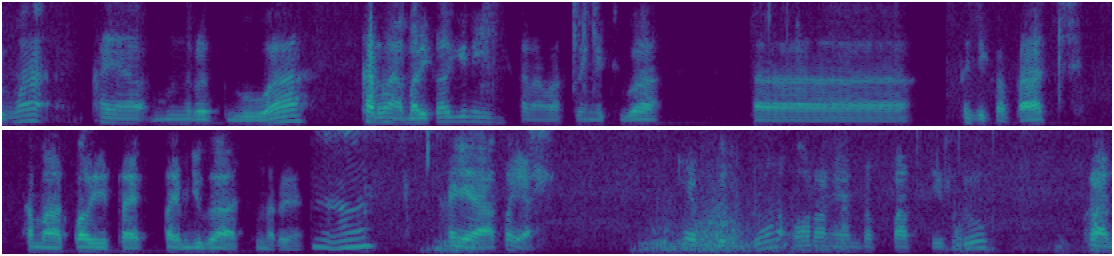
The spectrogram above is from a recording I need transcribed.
Cuma kayak menurut gua karena balik lagi nih, karena last language gua eh physical touch sama quality ti- time juga sebenarnya. Mm-mm. Kayak apa ya? Kayak menurut gua orang yang tepat itu bukan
